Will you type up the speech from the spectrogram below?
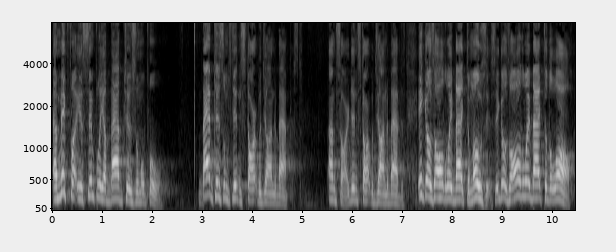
A mikvah is simply a baptismal pool. Baptisms didn't start with John the Baptist. I'm sorry, it didn't start with John the Baptist. It goes all the way back to Moses. It goes all the way back to the law.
